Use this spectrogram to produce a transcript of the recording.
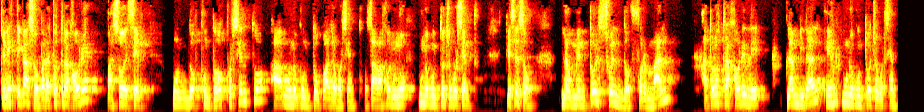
que en este caso, para estos trabajadores, pasó de ser un 2.2% a 1.4%, o sea, bajó en 1 1.8%. ¿Qué es eso? Le aumentó el sueldo formal a todos los trabajadores de Plan Vital en 1.8%.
